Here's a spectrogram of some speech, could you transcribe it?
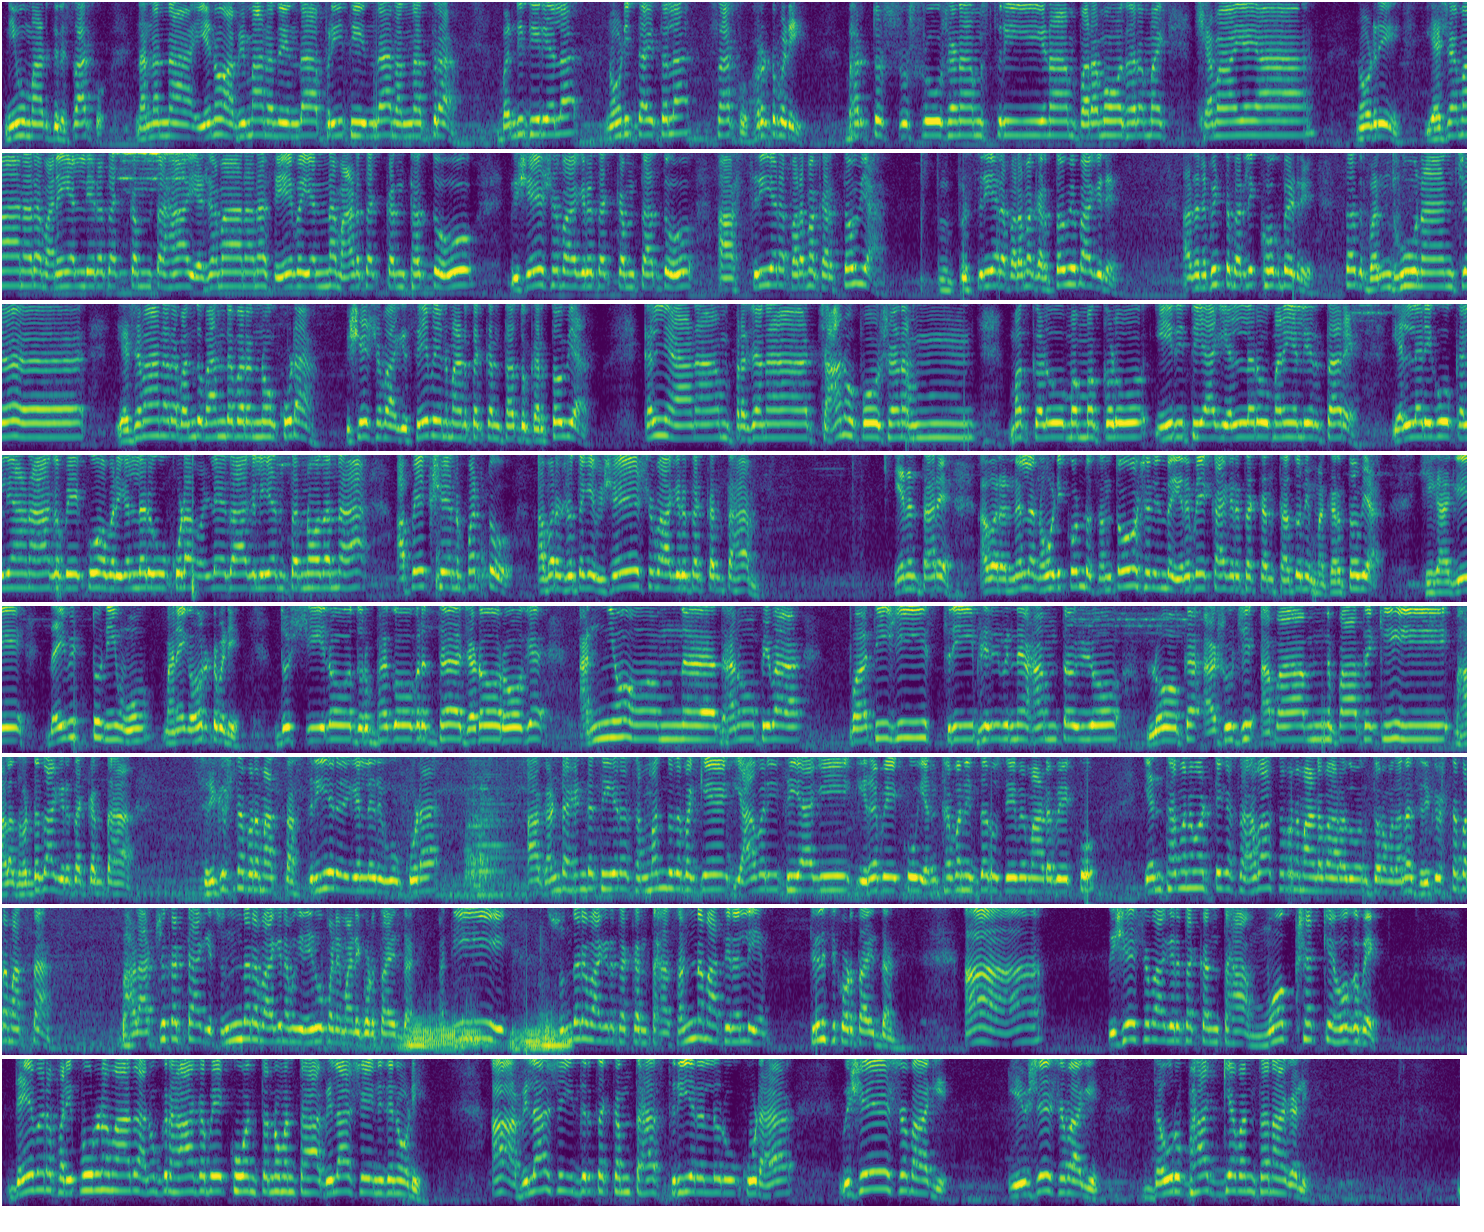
ನೀವು ಮಾಡ್ತೀರಿ, ಸಾಕು. ನನ್ನನ್ನು ಏನೋ ಅಭಿಮಾನದಿಂದ, ಪ್ರೀತಿಯಿಂದ ನನ್ನ ಹತ್ರ ಬಂದಿದ್ದೀರಿ ಅಲ್ಲ ನೋಡಿದ್ದಾಯ್ತಲ್ಲ, ಸಾಕು, ಹೊರಟುಬಿಡಿ. ಭರ್ತು ಶುಶ್ರೂಷಣಾಂ ಸ್ತ್ರೀಣಾಂ ಪರಮೋಧರ್ಮ ಹ್ಯಮಾಯಯ. ನೋಡ್ರಿ, ಯಜಮಾನರ ಮನೆಯಲ್ಲಿರತಕ್ಕಂತಹ ಯಜಮಾನನ ಸೇವೆಯನ್ನು ಮಾಡತಕ್ಕಂಥದ್ದು, ವಿಶೇಷವಾಗಿರತಕ್ಕಂಥದ್ದು, ಆ ಸ್ತ್ರೀಯರ ಪರಮ ಕರ್ತವ್ಯ. ಸ್ತ್ರೀಯರ ಪರಮ ಕರ್ತವ್ಯವಾಗಿದೆ. ಅದನ್ನು ಬಿಟ್ಟು ಬರಲಿಕ್ಕೆ ಹೋಗಬೇಡ್ರಿ. ತದ್ ಬಂಧೂನಾಂಚ ಯಜಮಾನರ ಬಂಧು ಬಾಂಧವರನ್ನು ಕೂಡ ವಿಶೇಷವಾಗಿ ಸೇವೆಯನ್ನು ಮಾಡತಕ್ಕಂಥದ್ದು ಕರ್ತವ್ಯ. ಕಲ್ಯಾಣಂ ಪ್ರಜನ ಚಾನುಪೋಷಣಂ. ಮಕ್ಕಳು, ಮೊಮ್ಮಕ್ಕಳು ಈ ರೀತಿಯಾಗಿ ಎಲ್ಲರೂ ಮನೆಯಲ್ಲಿ ಇರ್ತಾರೆ. ಎಲ್ಲರಿಗೂ ಕಲ್ಯಾಣ ಆಗಬೇಕು, ಅವರಿಗೆಲ್ಲರಿಗೂ ಕೂಡ ಒಳ್ಳೆಯದಾಗಲಿ ಅಂತನ್ನೋದನ್ನು ಅಪೇಕ್ಷೆಯನ್ನು ಪಟ್ಟು ಅವರ ಜೊತೆಗೆ ವಿಶೇಷವಾಗಿರತಕ್ಕಂತಹ ಏನಂತಾರೆ? ಅವರನ್ನೆಲ್ಲ ನೋಡಿಕೊಂಡು ಸಂತೋಷದಿಂದ ಇರಬೇಕಾಗಿರತಕ್ಕಂಥದ್ದು ನಿಮ್ಮ ಕರ್ತವ್ಯ. ಹೀಗಾಗಿ ದಯವಿಟ್ಟು ನೀವು ಮನೆಗೆ ಹೊರಟುಬಿಡಿ ದುಶ್ಶೀಲೋ ದುರ್ಭಗೋ ವೃದ್ಧ ಜಡೋ ರೋಗ ಅನ್ಯೋ ಧನೋಪಿವ ಪತಿ ಸ್ತ್ರೀಭಿರ್ವಿನಹಂತವ್ಯೋ ಲೋಕ ಅಶುಚಿ ಅಪಾಂ ಪಾತಕೀ. ಬಹಳ ದೊಡ್ಡದಾಗಿರತಕ್ಕಂತಹ ಶ್ರೀಕೃಷ್ಣ ಪರಮಾತ್ಮ ಸ್ತ್ರೀಯರಿಗೆಲ್ಲರಿಗೂ ಕೂಡ ಆ ಗಂಡ ಹೆಂಡತಿಯರ ಸಂಬಂಧದ ಬಗ್ಗೆ ಯಾವ ರೀತಿಯಾಗಿ ಇರಬೇಕು, ಎಂಥವನಿದ್ದರೂ ಸೇವೆ ಮಾಡಬೇಕು, ಎಂಥವನ ಮಟ್ಟಿಗೆ ಸಹವಾಸವನ್ನು ಮಾಡಬಾರದು ಅಂತ ಅನ್ನೋದನ್ನು ಶ್ರೀಕೃಷ್ಣ ಪರಮಾತ್ಮ ಬಹಳ ಅಚ್ಚುಕಟ್ಟಾಗಿ, ಸುಂದರವಾಗಿ ನಮಗೆ ನಿರೂಪಣೆ ಮಾಡಿಕೊಡ್ತಾ ಇದ್ದಾನೆ. ಅತೀ ಸುಂದರವಾಗಿರತಕ್ಕಂತಹ ಸಣ್ಣ ಮಾತಿನಲ್ಲಿ ತಿಳಿಸಿಕೊಡ್ತಾ ಇದ್ದಾನೆ. ಆ ವಿಶೇಷವಾಗಿರತಕ್ಕಂತಹ ಮೋಕ್ಷಕ್ಕೆ ಹೋಗಬೇಕು. ದೇವರ ಪರಿಪೂರ್ಣವಾದ ಅನುಗ್ರಹ ಆಗಬೇಕು ಅಂತನ್ನುವಂತಹ ಅಭಿಲಾಷೆ ಏನಿದೆ ನೋಡಿ. ಆ ಅಭಿಲಾಷೆ ಇದ್ದಿರತಕ್ಕಂತಹ ಸ್ತ್ರೀಯರೆಲ್ಲರೂ ಕೂಡ ವಿಶೇಷವಾಗಿ, ಈ ವಿಶೇಷವಾಗಿ ದೌರ್ಭಾಗ್ಯವಂತನಾಗಲಿ.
